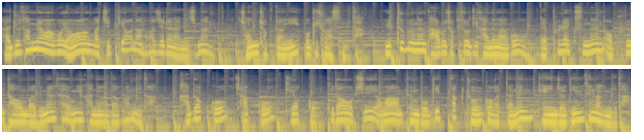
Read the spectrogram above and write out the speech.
아주 선명하고 영화관 같이 뛰어난 화질은 아니지만 전 적당히 보기 좋았습니다. 유튜브는 바로 접속이 가능하고 넷플릭스는 어플을 다운받으면 사용이 가능하다고 합니다. 가볍고 작고 귀엽고 부담 없이 영화 한 편 보기 딱 좋을 것 같다는 개인적인 생각입니다.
